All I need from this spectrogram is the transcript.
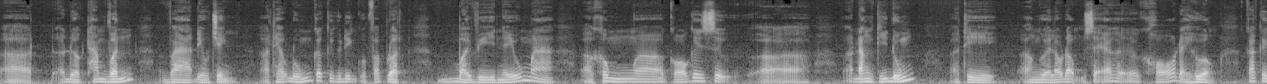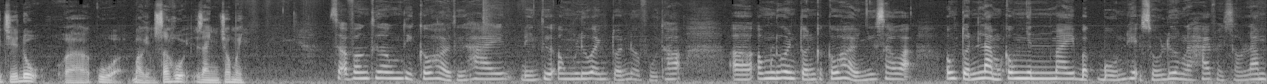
uh, được tham vấn và điều chỉnh uh, theo đúng các cái quy định của pháp luật. Bởi vì nếu mà ờ, không ờ, có cái sự ờ, đăng ký đúng thì người lao động sẽ khó để hưởng các cái chế độ của bảo hiểm xã hội dành cho mình. Dạ vâng thưa ông thì câu hỏi thứ hai đến từ ông Lưu Anh Tuấn ở Phú Thọ. À, ông Lưu Anh Tuấn có câu hỏi như sau ạ. Ông Tuấn làm công nhân may bậc 4 hệ số lương là 2,65.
